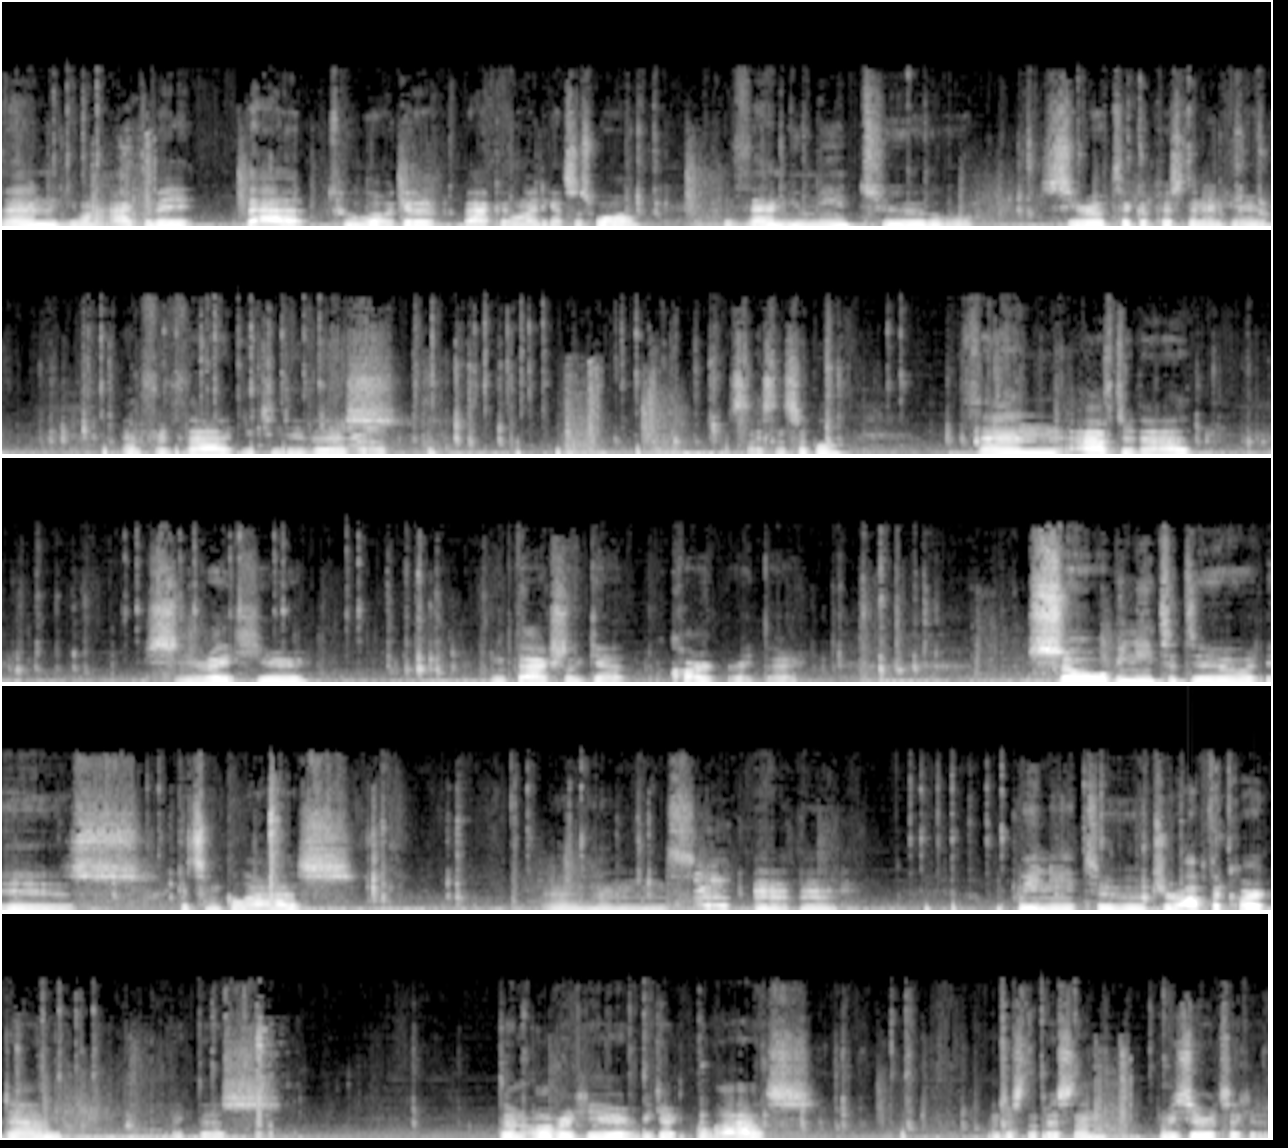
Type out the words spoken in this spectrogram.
Then you want to activate that to uh, get it back aligned against this wall. Then you need to zero tick a piston in here. And for that, you can do this. It's nice and simple. Then after that, you see right here, you need to actually get a cart right there. So what we need to do is get some glass and we need to drop the cart down like this. Then over here we get glass and just the piston. And we zero ticket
